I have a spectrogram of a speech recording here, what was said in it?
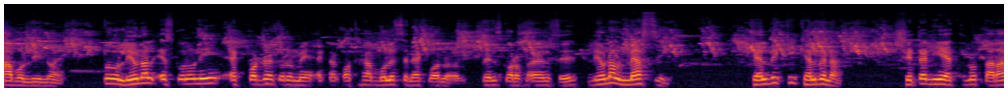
না বললেই নয়। তো লিওনাল এসকোলোনি এক পর্যায়ক্রমে একটা কথা বলেছেন এক প্রেস কনফারেন্সে লিওনাল মেসি, খেলবে কি খেলবে না? সেটা নিয়ে এখনও তারা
